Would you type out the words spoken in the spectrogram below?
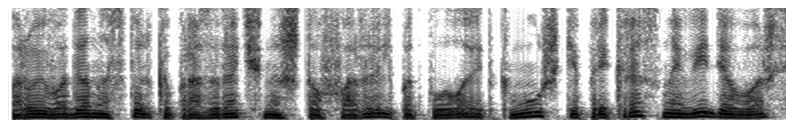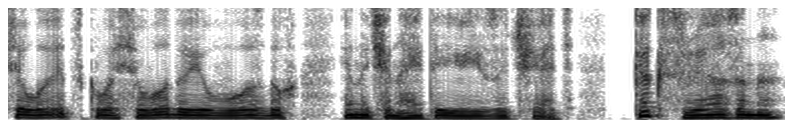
Порой вода настолько прозрачна, что форель подплывает к мушке, прекрасно видя ваш силуэт сквозь воду и воздух, и начинает ее изучать. Как связано,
